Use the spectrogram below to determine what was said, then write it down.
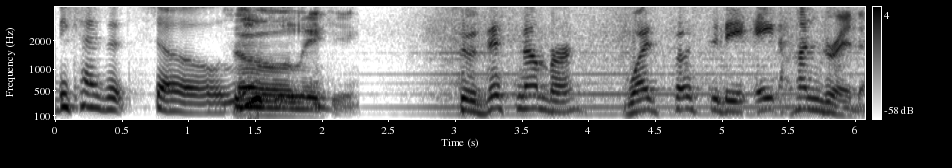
Because it's so, So leaky. leaky. So this number was supposed to be 800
